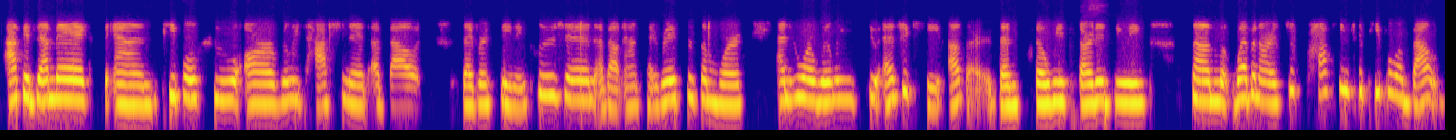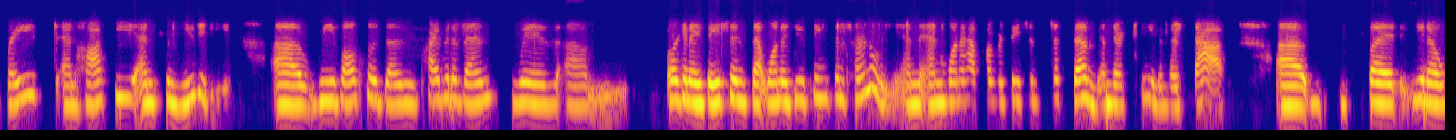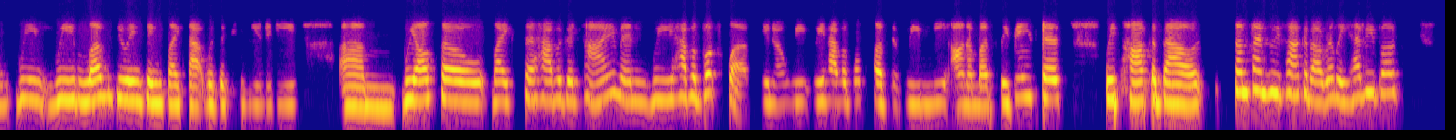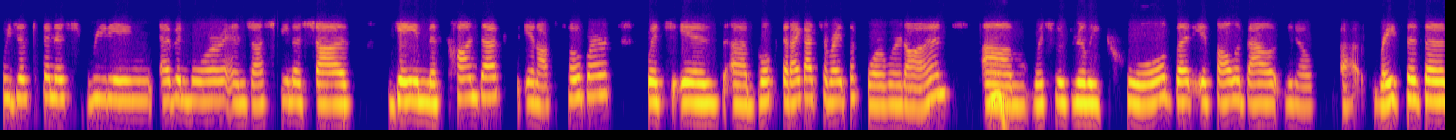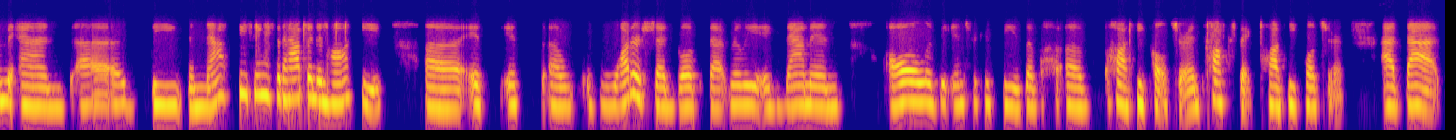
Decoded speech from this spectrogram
academics and people who are really passionate about diversity and inclusion, about anti racism work, and who are willing to educate others. And so we started doing some webinars just talking to people about race and hockey and community. Uh, we've also done private events with um, organizations that want to do things internally and, and want to have conversations just them and their team and their staff. Uh, but you know, we we love doing things like that with the community. Um, we also like to have a good time, and we have a book club. You know, we we have a book club that we meet on a monthly basis. We talk about sometimes we talk about really heavy books. We just finished reading Evan Moore and Jashvina Shah's Game Misconduct in October which is a book that I got to write the foreword on. Hmm. um, which was really cool. But it's all about you know uh, racism and uh, the the nasty things that happen in hockey. Uh, it's it's a watershed book that really examines all of the intricacies of, of hockey culture and toxic hockey culture at that.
